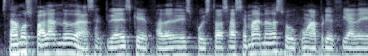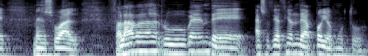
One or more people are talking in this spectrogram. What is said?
Estamos falando das actividades que fadades pois todas as semanas ou cunha periodicidade mensual. Falaba Rubén de Asociación de Apoio Mutuo.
